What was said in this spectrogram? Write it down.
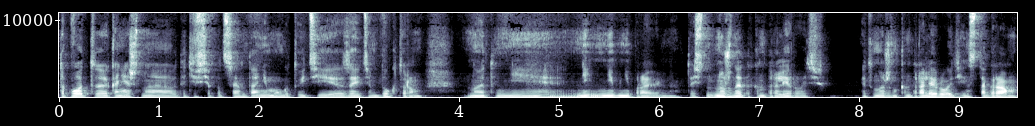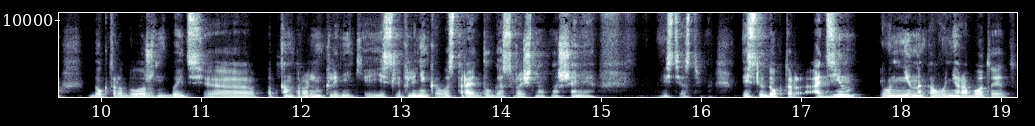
Так вот, э, конечно, вот эти все пациенты, они могут уйти за этим доктором, но это не, не, не, неправильно. То есть нужно это контролировать. Это нужно контролировать. Инстаграм доктора должен быть э, под контролем клиники, если клиника выстраивает долгосрочные отношения, естественно. Если доктор один, и он ни на кого не работает,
